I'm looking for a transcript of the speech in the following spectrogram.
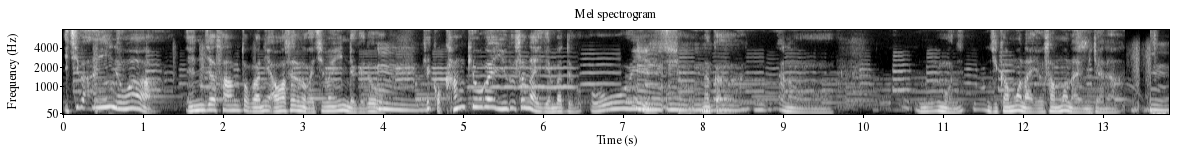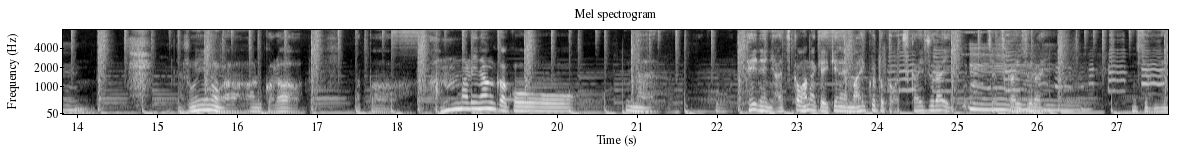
一番いいのは演者さんとかに合わせるのが一番いいんだけど、うん結構環境が許さない現場って多いでしょ。うんうんなんか、あのーもうじ時間もない予算もないみたいな、うんうんそういうのがあるから、やっぱ、あんまりなんかこう、な、こう、丁寧に扱わなきゃいけないマイクとかは使いづらいうんじゃあ使いづらいうんですよね。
